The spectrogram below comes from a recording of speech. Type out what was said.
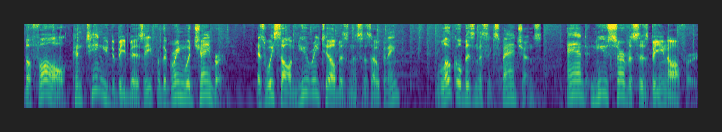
The fall continued to be busy for the Greenwood Chamber as we saw new retail businesses opening, local business expansions, and new services being offered.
